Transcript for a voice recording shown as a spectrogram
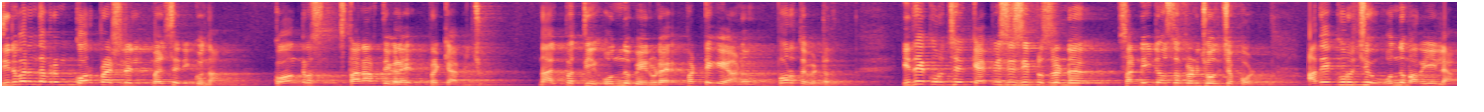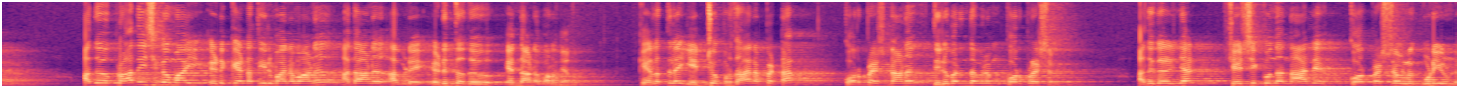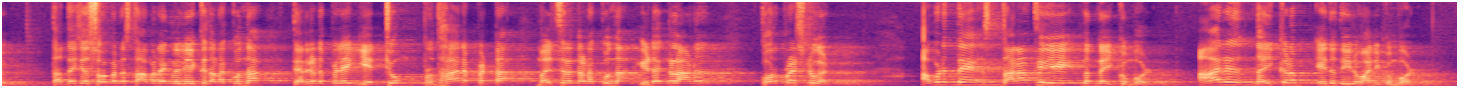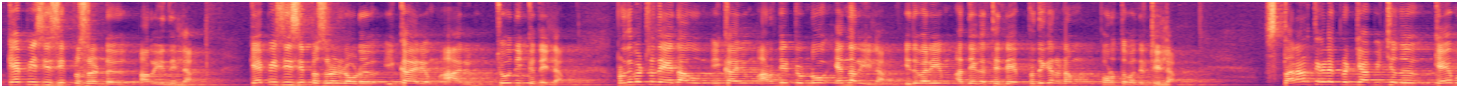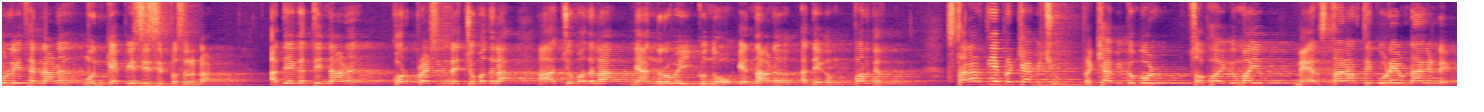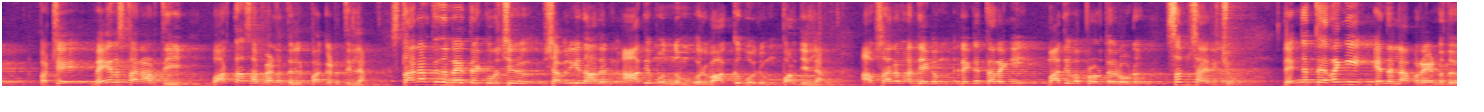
തിരുവനന്തപുരം കോർപ്പറേഷനിൽ മത്സരിക്കുന്ന കോൺഗ്രസ് സ്ഥാനാർത്ഥികളെ പ്രഖ്യാപിച്ചു. നാൽപ്പത്തി ഒന്ന് പേരുടെ പട്ടികയാണ് പുറത്തുവിട്ടത്. ഇതേക്കുറിച്ച് K P C C president Sunny ജോസഫിനോട് ചോദിച്ചപ്പോൾ അതേക്കുറിച്ച് ഒന്നും അറിയില്ല. അത് പ്രാദേശികമായി എടുക്കേണ്ട തീരുമാനമാണ് അതാണ് അവിടെ എടുത്തത് എന്നാണ് പറഞ്ഞത്. കേരളത്തിലെ ഏറ്റവും പ്രധാനപ്പെട്ട കോർപ്പറേഷനാണ് തിരുവനന്തപുരം കോർപ്പറേഷൻ. അത് കഴിഞ്ഞാൽ ശേഷിക്കുന്ന നാല് കോർപ്പറേഷനുകൾ കൂടിയുണ്ട്. തദ്ദേശ സ്വയംഭരണ സ്ഥാപനങ്ങളിലേക്ക് നടക്കുന്ന തെരഞ്ഞെടുപ്പിലെ ഏറ്റവും പ്രധാനപ്പെട്ട മത്സരം നടക്കുന്ന ഇടങ്ങളാണ് കോർപ്പറേഷനുകൾ. അവിടുത്തെ സ്ഥാനാർത്ഥിയെ നിർണയിക്കുമ്പോൾ ആര് നയിക്കണം എന്ന് തീരുമാനിക്കുമ്പോൾ K P C C president അറിയുന്നില്ല. കെ പി സി സി പ്രസിഡന്റിനോട് ഇക്കാര്യം ആരും ചോദിക്കുന്നില്ല. പ്രതിപക്ഷ നേതാവും ഇക്കാര്യം അറിഞ്ഞിട്ടുണ്ടോ എന്നറിയില്ല. ഇതുവരെയും അദ്ദേഹത്തിന്റെ പ്രതികരണം പുറത്തു വന്നിട്ടില്ല. സ്ഥാനാർത്ഥികളെ പ്രഖ്യാപിച്ചത് കെ മുരളീധരനാണ് മുൻ കെ പി സി സി പ്രസിഡന്റാണ്. അദ്ദേഹത്തിനാണ് കോർപ്പറേഷന്റെ ചുമതല. ആ ചുമതല ഞാൻ നിർവഹിക്കുന്നു എന്നാണ് അദ്ദേഹം പറഞ്ഞത്. സ്ഥാനാർത്ഥിയെ പ്രഖ്യാപിച്ചു. പ്രഖ്യാപിക്കുമ്പോൾ സ്വാഭാവികമായും മേയർ സ്ഥാനാർത്ഥി കൂടെ ഉണ്ടാകണ്ടേ? പക്ഷേ മേയർ സ്ഥാനാർത്ഥി വാർത്താ സമ്മേളനത്തിൽ പങ്കെടുത്തില്ല. സ്ഥാനാർത്ഥി നിർണയത്തെക്കുറിച്ച് ശബരിനാഥൻ ആദ്യമൊന്നും ഒരു വാക്ക് പോലും പറഞ്ഞില്ല. അവസാനം അദ്ദേഹം രംഗത്തിറങ്ങി മാധ്യമപ്രവർത്തകരോട് സംസാരിച്ചു. രംഗത്ത് ഇറങ്ങി എന്നല്ല പറയേണ്ടത്.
